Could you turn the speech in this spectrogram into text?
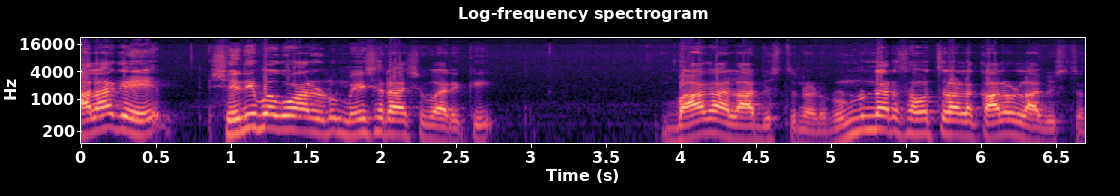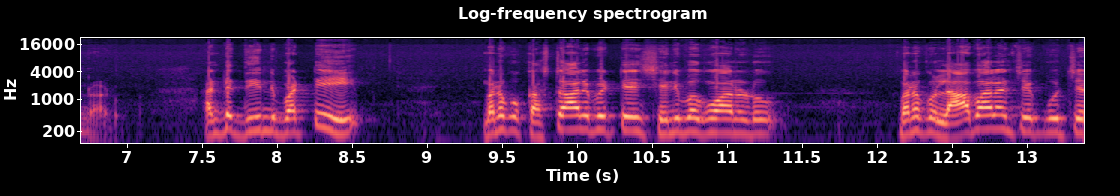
అలాగే శని భగవానుడు మేషరాశి వారికి బాగా లాభిస్తున్నాడు. రెండున్నర సంవత్సరాల కాలం లాభిస్తున్నాడు. అంటే దీన్ని బట్టి మనకు కష్టాలు పెట్టే శని భగవానుడు మనకు లాభాలను చేకూర్చే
